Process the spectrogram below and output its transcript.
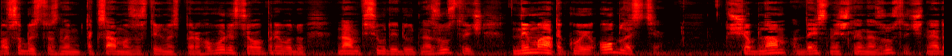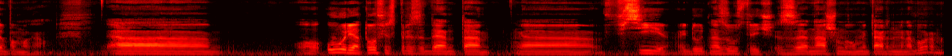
Особисто з ним так само зустрінусь, переговорю з цього приводу. Нам всюди йдуть на зустріч. Нема такої області, щоб нам десь не йшли на зустріч, не допомагали. Уряд, офіс президента, е, всі йдуть на зустріч з нашими гуманітарними наборами.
